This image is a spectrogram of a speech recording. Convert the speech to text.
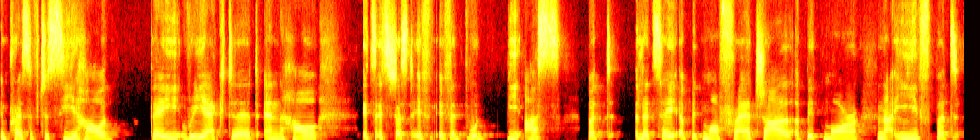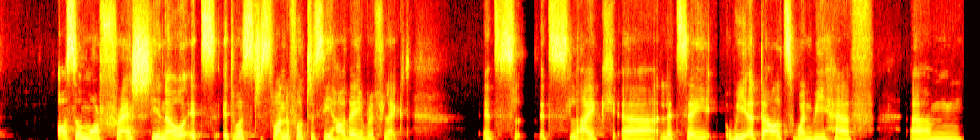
impressive to see how they reacted and how it's it's just if if it would be us but let's say a bit more fragile a bit more naive but also more fresh you know it's it was just wonderful to see how they reflect. It's it's like uh, let's say we adults when we have um,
